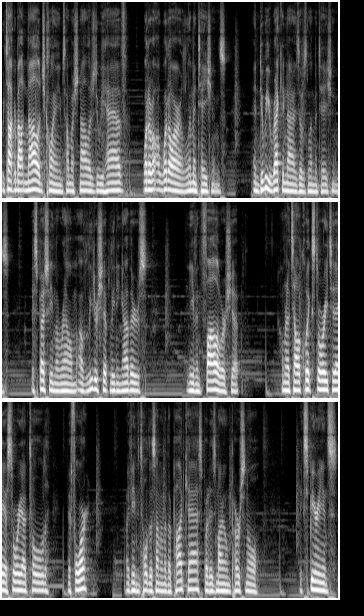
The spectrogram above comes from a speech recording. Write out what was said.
we talk about knowledge claims. How much knowledge do we have? What are, what are our limitations? And do we recognize those limitations, especially in the realm of leadership, leading others, and even followership? I'm going to tell a quick story today, a story I've told before. I've even told this on another podcast, but it's my own personal experience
